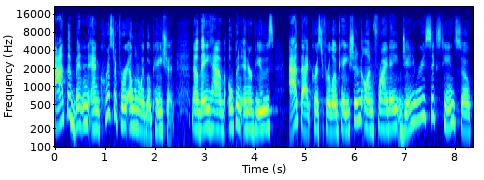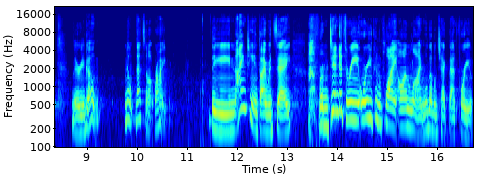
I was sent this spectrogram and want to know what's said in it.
at the Benton and Christopher, Illinois location. Now, they have open interviews at that Christopher location on Friday, January 16th. So there you go. No, that's not right. The 19th, I would say from 10 to 3, or you can apply online. We'll double check that for you.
